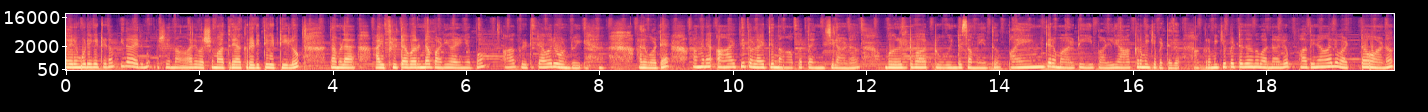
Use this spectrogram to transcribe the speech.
ഉയരം കൂടിയ കെട്ടിടം ഇതായിരുന്നു. പക്ഷേ നാല് വർഷം മാത്രമേ ആ ക്രെഡിറ്റ് കിട്ടിയുള്ളൂ. നമ്മളെ ഐഫിൽ ടവറിന്റെ പണി കഴിഞ്ഞപ്പം ആ ക്രെഡിറ്റ് അവർ കൊണ്ടുപോയി അതുപോലെ അങ്ങനെ ആയിരത്തി തൊള്ളായിരത്തി നാൽപ്പത്തഞ്ചിലാണ് വേൾഡ് വാർ ടൂവിന്റെ സമയത്ത് ഭയങ്കരമായിട്ട് ഈ പള്ളി ആക്രമിക്കപ്പെട്ടത്. ആക്രമിക്കപ്പെട്ടത് എന്ന് പറഞ്ഞാൽ പതിനാല് വട്ടമാണ്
